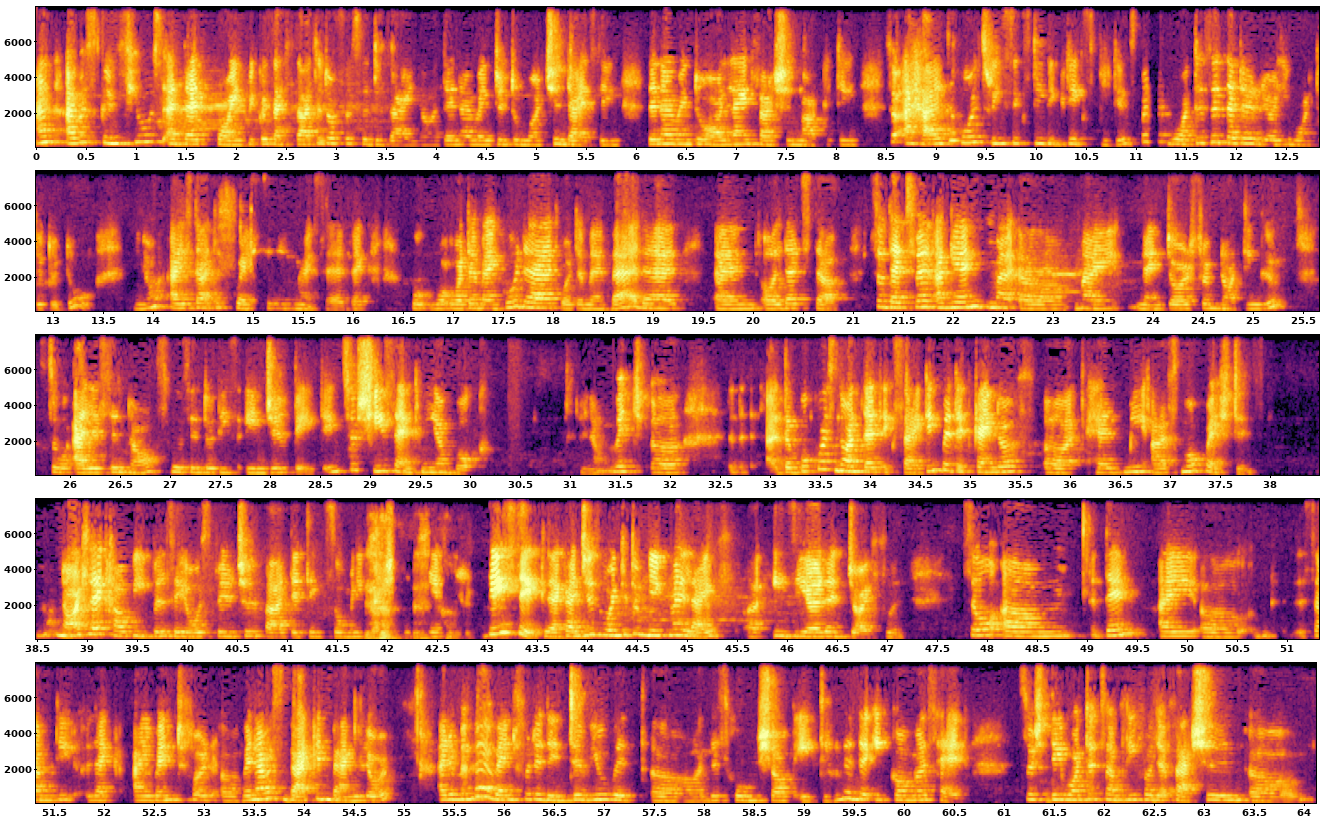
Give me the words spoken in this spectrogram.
And I was confused at that point because I started off as a designer, then I went into merchandising, then I went to online fashion marketing. So I had the whole 360 degree experience, but what is it that I really wanted to do? You know, I started questioning myself like, what, am I good at? What am I bad at? And all that stuff. So that's when again my uh, my mentor from Nottingham, so Alison Knox, who's into these angel paintings. So she sent me a book, you know, which uh, the book was not that exciting, but it kind of uh, helped me ask more questions. Not like how people say, oh, spiritual path, they think so many questions. Yeah. Basic, like I just wanted to make my life uh, easier and joyful. So um, then I uh, somebody like I went for uh, when I was back in Bangalore. I remember I went for an interview with uh, this Home Shop 18 and the e-commerce head. So they wanted somebody for their fashion, um,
